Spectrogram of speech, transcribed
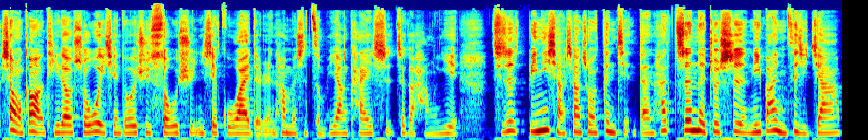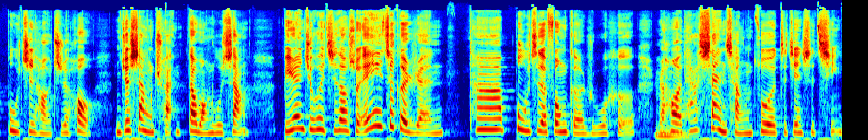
像我刚好提到说，我以前都会去搜寻一些国外的人，他们是怎么样开始这个行业。其实比你想象中的更简单，它真的就是你把你自己家布置好之后，你就上传到网络上。别人就会知道说，诶，这个人他布置的风格如何，然后他擅长做这件事情，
